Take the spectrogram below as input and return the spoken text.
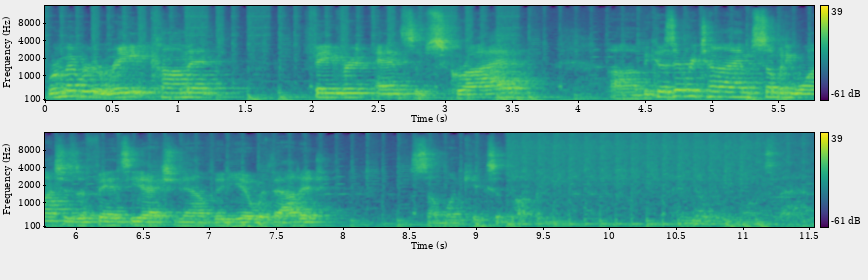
Remember to rate, comment, favorite, and subscribe uh, because every time somebody watches a Fancy Action Now video without it, someone kicks a puppy, and nobody wants that.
